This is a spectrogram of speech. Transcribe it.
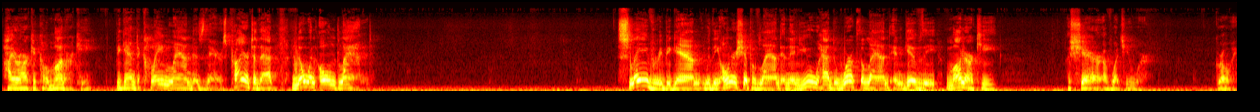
hierarchical monarchy, began to claim land as theirs. Prior to that, no one owned land. Slavery began with the ownership of land, and then you had to work the land and give the monarchy a share of what you were growing.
